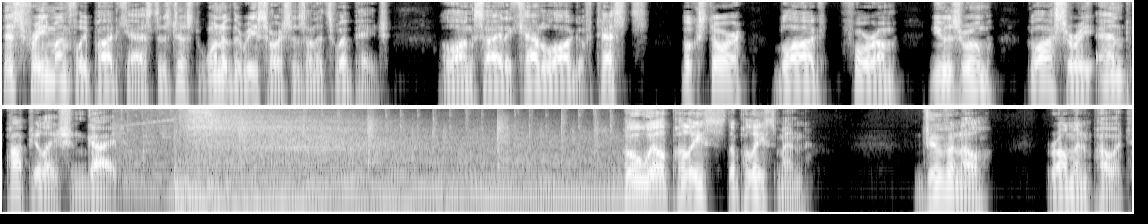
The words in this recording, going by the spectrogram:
This free monthly podcast is just one of the resources on its webpage, alongside a catalog of tests, bookstore, blog, forum, newsroom, glossary, and population guide. Who will police the policeman? Juvenal, Roman poet.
